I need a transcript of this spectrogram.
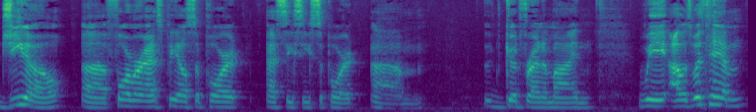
Gino, uh, former SPL support, SCC support, um, good friend of mine. We, I was with him,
